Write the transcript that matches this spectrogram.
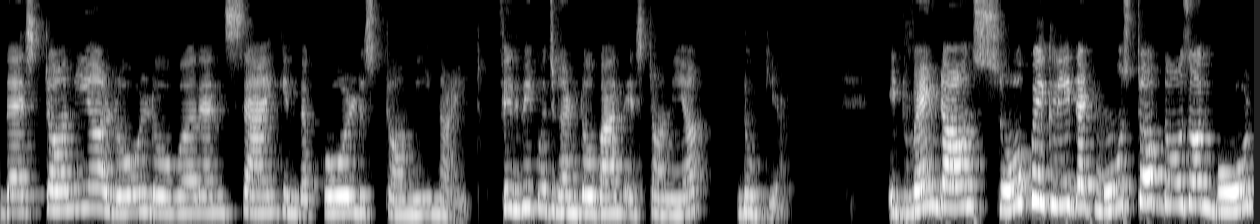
the Estonia rolled over and sank in the cold stormy night. फिर भी कुछ घंटों बाद एस्टोनिया डूब गया It went down so quickly that most of those on board,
